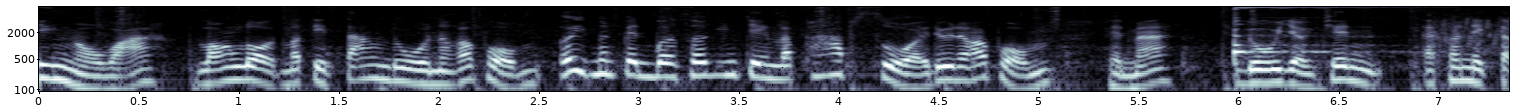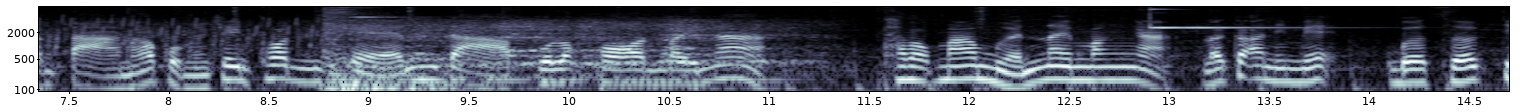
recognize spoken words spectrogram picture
ริงๆเหรอวะ ลองโหลดมาติดตั้งดูนะครับผมเอ้ยมันเป็นเบอร์เซิร์กจริงๆ และภาพสวยด้วยนะครับผมเห็นไหมดูอย่างเช่นแอคอนิกต่างๆนะครับผมอย่างเช่นท่อนแขนดาบตัวละครใบหน้า ทำออกมาเหมือนในมังงะ แล้วก็อนิเมะเบอร์เซิร์กจ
